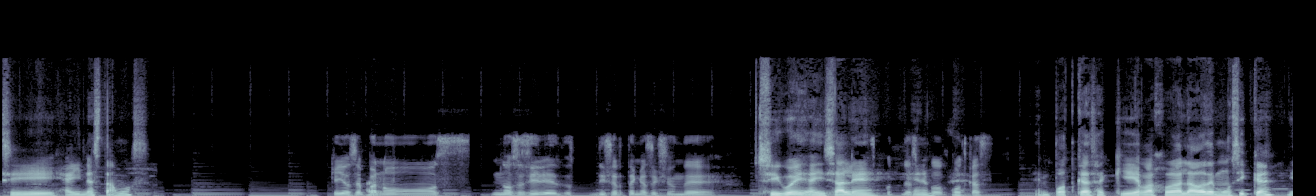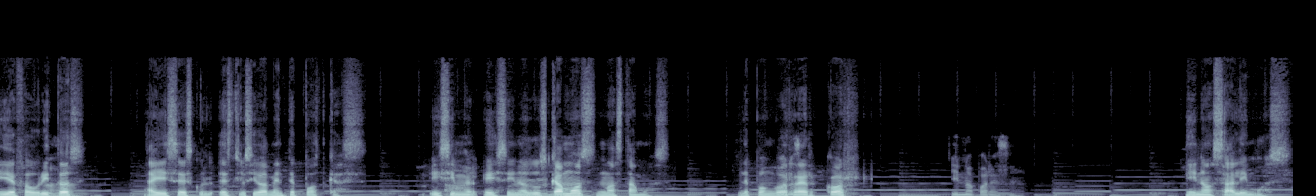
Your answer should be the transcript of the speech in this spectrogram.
Sí, ahí no estamos. Que yo sepa, no. No sé si eh, Deezer tenga sección de, Sí, güey, ahí sale de en, spo- podcast. en podcast aquí abajo al lado de música y de favoritos. Ahí es exclu- exclusivamente podcast. Y si, me- y si nos buscamos, no estamos. Le pongo Rercore Y no aparece. y no salimos.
